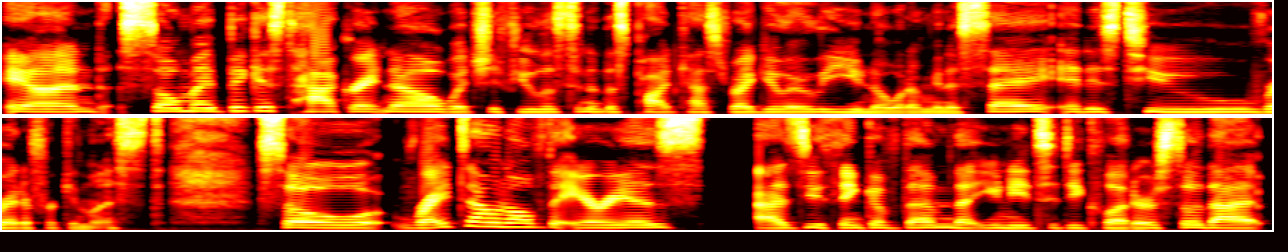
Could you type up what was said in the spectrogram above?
And so, my biggest hack right now, which if you listen to this podcast regularly, you know what I'm going to say, it is to write a freaking list. So, write down all of the areas as you think of them that you need to declutter so that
